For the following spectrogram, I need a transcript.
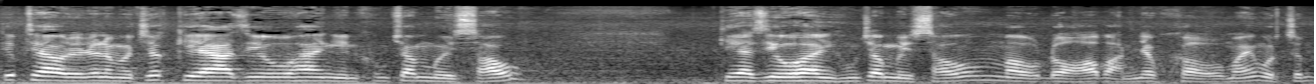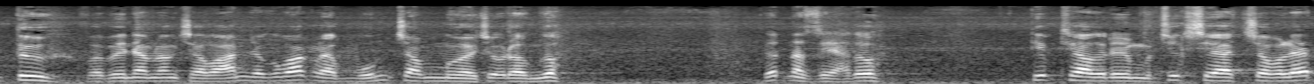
Tiếp theo thì đây là một chiếc Kia Rio 2016 Kia Rio 2016 màu đỏ bản nhập khẩu máy 1.4 và bên em đang chào bán cho các bác là 410 triệu đồng thôi. Rất là rẻ thôi. Tiếp theo đây là một chiếc xe Chevrolet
